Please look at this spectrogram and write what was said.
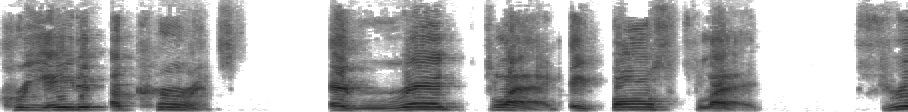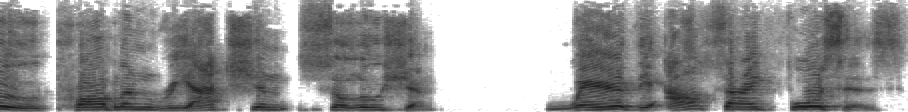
created occurrence, a red flag, a false flag through problem reaction solution, where the outside forces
